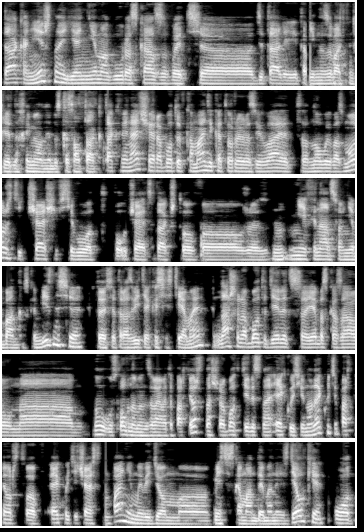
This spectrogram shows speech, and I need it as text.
Да, конечно, я не могу рассказывать э, детали и, там, и называть конкретных имен, я бы сказал так. Так или иначе, я работаю в команде, которая развивает новые возможности. Чаще всего получается так, что в э, уже не финансовом, не банковском бизнесе, то есть это развитие экосистемы. Наша работа делится, я бы сказал, на, ну, условно мы называем это партнерство. Наша работа делится на equity и non-equity партнерство. В equity часть компании мы ведем э, вместе с командой M&A сделки от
